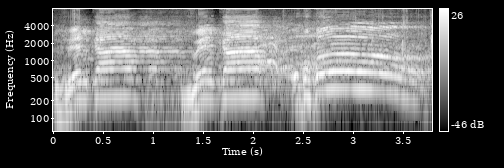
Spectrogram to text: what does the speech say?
Welcome welcome. ओहो!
